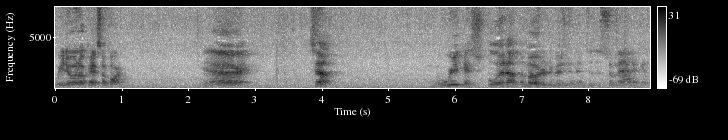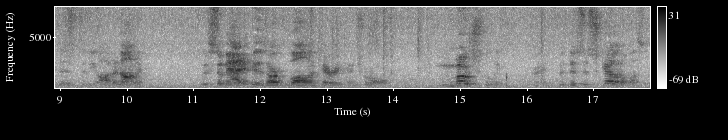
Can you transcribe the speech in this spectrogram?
we doing okay so far? All right. So, we can split up the motor division into the somatic and into the autonomic. The somatic is our voluntary control, mostly, right? But this is skeletal muscles.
